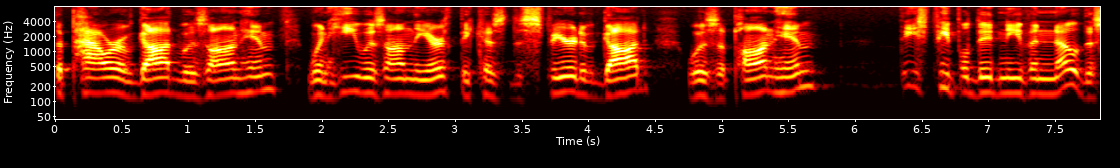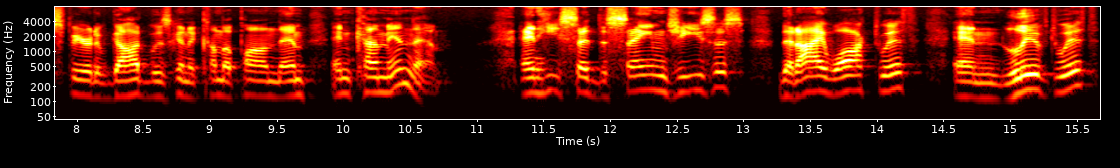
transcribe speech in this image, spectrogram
the power of God was on him when he was on the earth because the Spirit of God was upon him. These people didn't even know the Spirit of God was going to come upon them and come in them. And he said, The same Jesus that I walked with and lived with,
